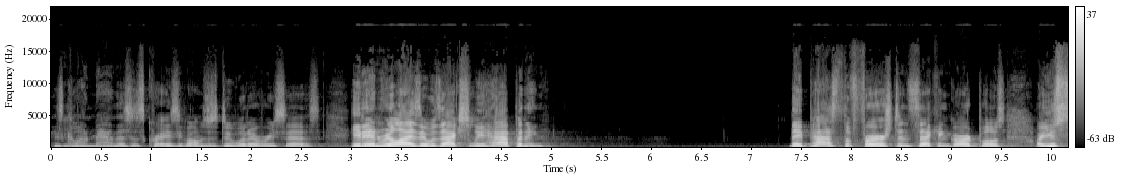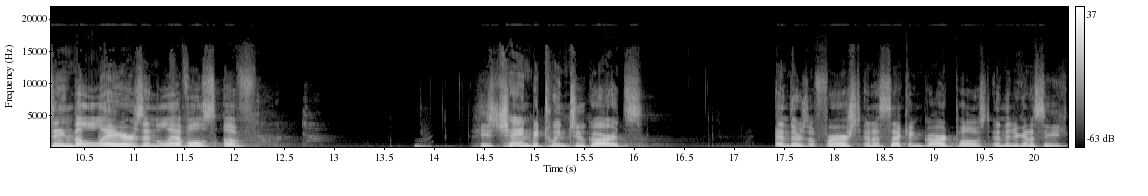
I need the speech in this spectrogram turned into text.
He's going, man, this is crazy, but I'm just do whatever he says. He didn't realize it was actually happening. They passed the first and second guard post. Are you seeing the layers and levels of. He's chained between two guards, and there's a first and a second guard post, and then you're going to see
